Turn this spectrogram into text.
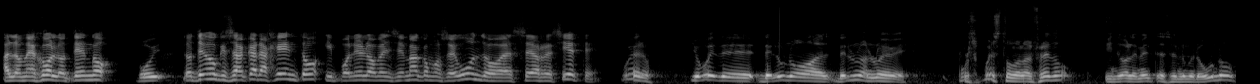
a lo mejor lo tengo, Voy, lo tengo que sacar a Gento y ponerlo a Benzema como segundo, a CR7. bueno, yo voy de- del 1 al, del 1 al 9. Por supuesto, don Alfredo, indudablemente es el número 1.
